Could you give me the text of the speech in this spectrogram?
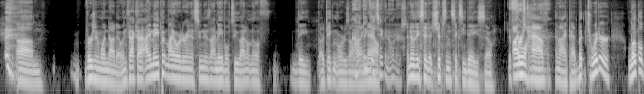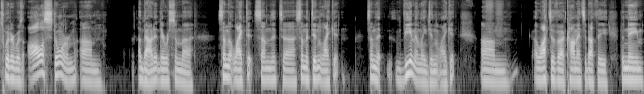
um, version 1.0. In fact, I, I may put my order in as soon as I'm able to. I don't know if they are taking orders I online don't think now. they're taking orders. I know they said it ships in 60 days, so I will one, have yeah. an iPad. But Twitter, local Twitter, was all a storm um, about it. There were some uh, some that liked it, some that uh, some that didn't like it, some that vehemently didn't like it. Um, lots of uh, comments about the the name.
